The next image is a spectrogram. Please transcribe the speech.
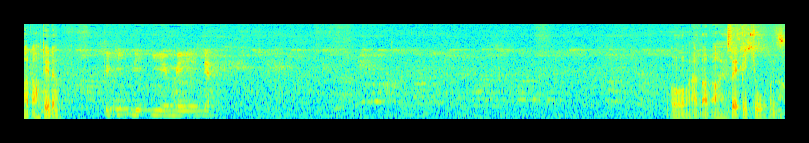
អត់អស់ទេដឹង គិហិនិយមេនៈ អូអ ត់អត់អស់សេពីជួប៉ុណ្ណោះ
